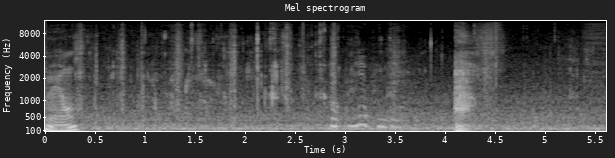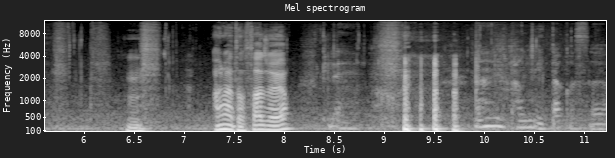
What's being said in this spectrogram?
왜요? 먹고 싶은데. 하나 더 싸줘요? 네. 아, 방금 이따 껐어요.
